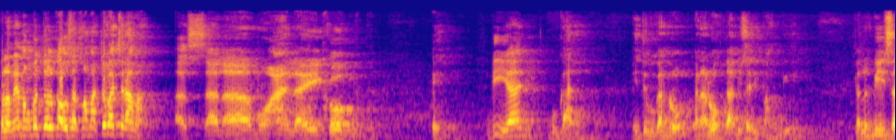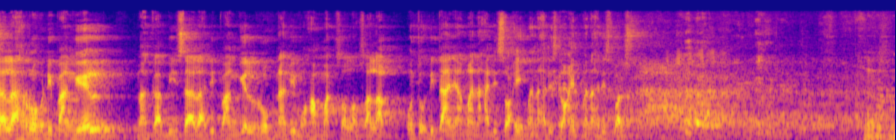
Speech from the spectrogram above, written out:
Kalau memang betul kau Ustaz Somad, coba ceramah. Assalamualaikum Eh dia nih Bukan. Itu bukan roh. Karena roh tak bisa dipanggil. Kalau bisalah roh dipanggil Maka bisalah dipanggil roh Nabi Muhammad SAW Untuk ditanya mana hadis sahih Mana hadis do'ib Mana hadis palsu hmm.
